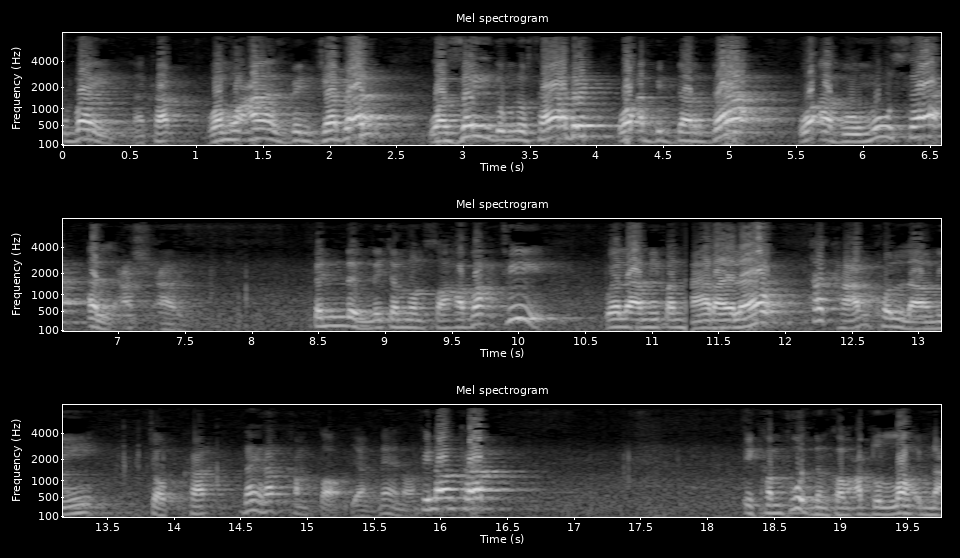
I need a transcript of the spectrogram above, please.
อุบัยนะครับวะมุอาซเป็นจับลวะซัยดบนุซาบิตวะอับิดดารดาวะอบูมูซาอัลอัชอารีเป็นหนึ่งในจำนวนสหบะที่เวลามีปัญหาอะไรแล้ว ถ้าถามคนเหล่านี้จบครับ ได้รับคำตอบอย่างแน่นอน พี่น้องครับ อีกคำพูดหนึ่งของอับดุลลอฮ์อิบนา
